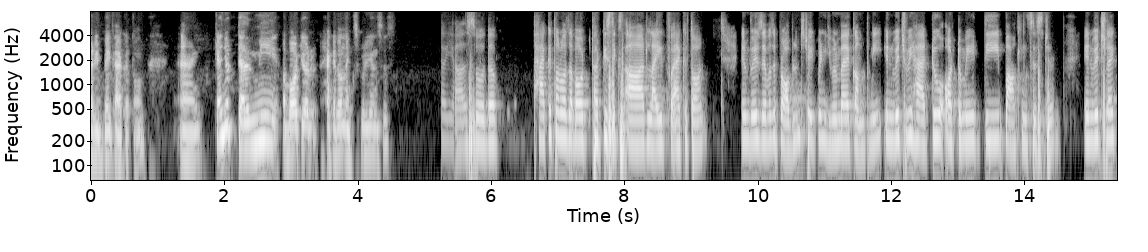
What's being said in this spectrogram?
very big hackathon. And can you tell me about your hackathon experiences? Yeah, so the hackathon was about 36 hour live hackathon in which there was a problem statement given by a company in which we had to automate the parking system. In which like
